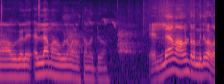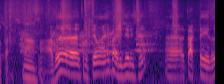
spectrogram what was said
മാവുകൾ എല്ലാ മാവുകളും വളർത്താൻ പറ്റുമോ എല്ലാ മാവും ഡ്രമ്മിൽ വളർത്താം. അത് കൃത്യമായി പരിചരിച്ച് കട്ട് ചെയ്ത്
